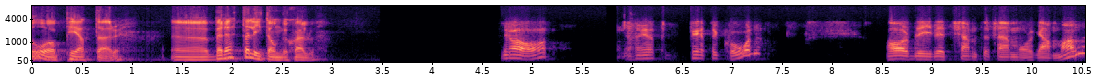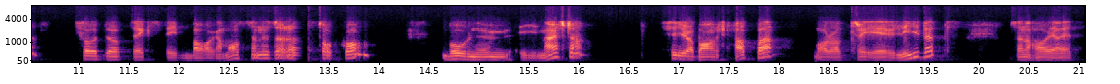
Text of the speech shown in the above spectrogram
Så Peter, eh, berätta lite om dig själv. Ja, jag heter Peter Kohl. Har blivit 55 år gammal. Född och uppväxt i Bagarmossen i södra Stockholm. Bor nu i Märsta. Fyra barns pappa, varav tre är i livet. Sen har jag ett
